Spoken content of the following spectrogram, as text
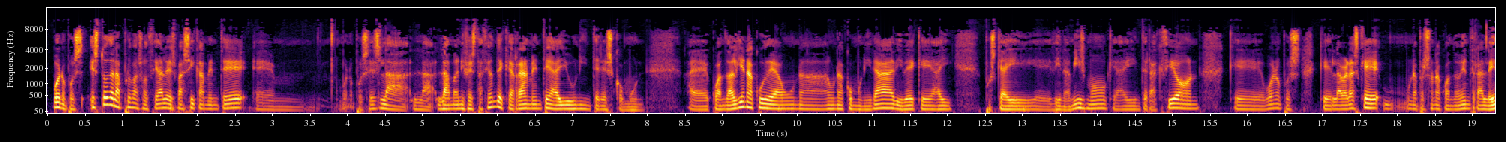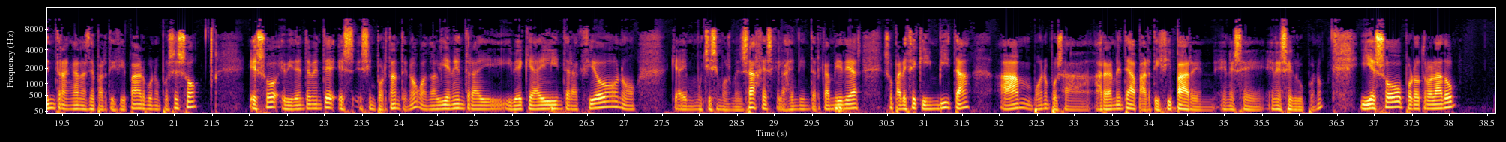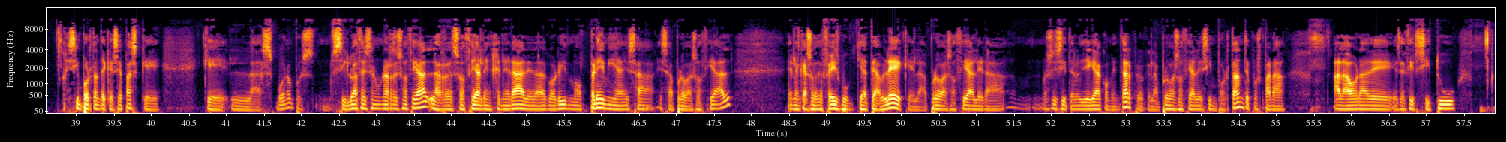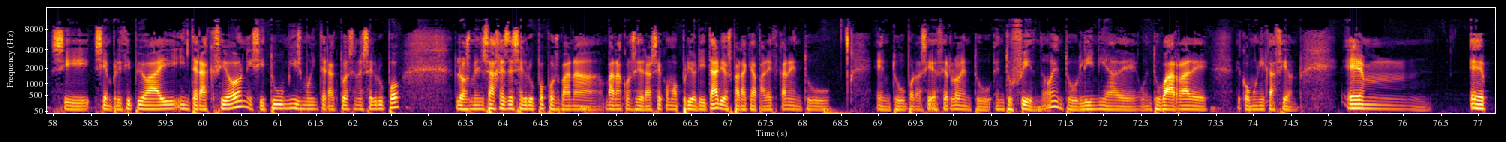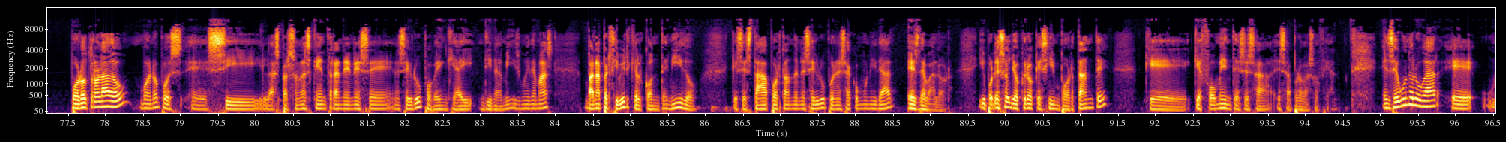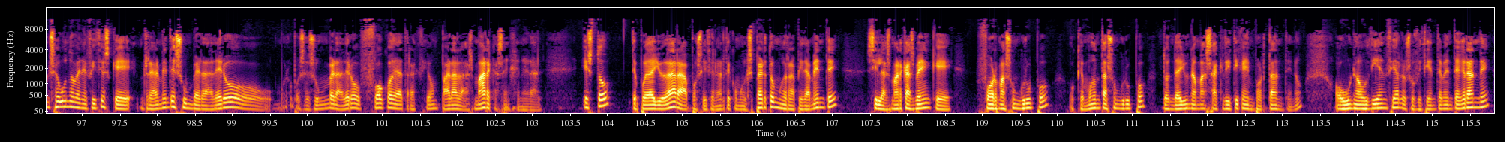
Bueno, pues esto de la prueba social es básicamente, bueno, pues es la, manifestación de que realmente hay un interés común. Eh, cuando alguien acude a una, a una, comunidad y ve que hay pues que hay eh, dinamismo, que hay interacción, que bueno, pues que la verdad es que una persona cuando entra le entran ganas de participar, bueno, pues eso eso evidentemente es, es importante, ¿no? Cuando alguien entra y, ve que hay interacción o que hay muchísimos mensajes, que la gente intercambia ideas, eso parece que invita a, bueno, pues a, a realmente a participar en, en, ese, en ese grupo, ¿no? Y eso, por otro lado, es importante que sepas que, que las, bueno, pues si lo haces en una red social, la red social en general, el algoritmo premia esa, esa prueba social. En el caso de Facebook ya te hablé que la prueba social era, no sé si te lo llegué a comentar, pero que la prueba social es importante, pues para a la hora de, es decir, si tú, si, si en principio hay interacción y si tú mismo interactúas en ese grupo, los mensajes de ese grupo pues van a, van a considerarse como prioritarios para que aparezcan en tu, en tu, por así decirlo, en tu, en tu feed, ¿no? En tu línea de, o en tu barra de, comunicación. Em, eh, Por otro lado, bueno, pues eh, si las personas que entran en ese, en ese grupo ven que hay dinamismo y demás, van a percibir que el contenido que se está aportando en ese grupo, en esa comunidad, es de valor. Y por eso yo creo que es importante que, fomentes esa, esa, prueba social. En segundo lugar, eh, un segundo beneficio es que realmente es un verdadero, bueno, pues es un verdadero foco de atracción para las marcas en general. Esto te puede ayudar a posicionarte como experto muy rápidamente si las marcas ven que formas un grupo o que montas un grupo donde hay una masa crítica importante, ¿no? O una audiencia lo suficientemente grande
